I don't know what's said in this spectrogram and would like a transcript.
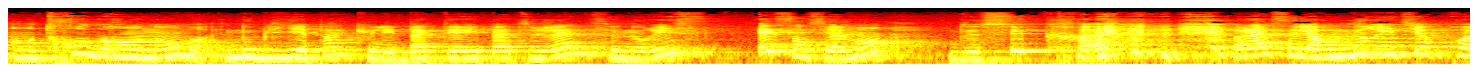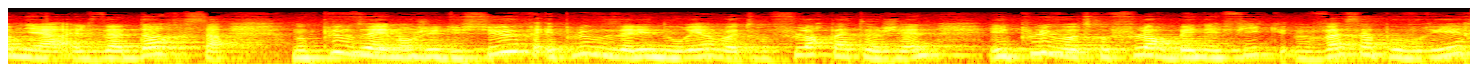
en trop grand nombre, n'oubliez pas que les bactéries pathogènes se nourrissent essentiellement de sucre. voilà, c'est leur nourriture première. Elles adorent ça. Donc plus vous allez manger du sucre et plus vous allez nourrir votre flore pathogène et plus votre flore bénéfique va s'appauvrir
